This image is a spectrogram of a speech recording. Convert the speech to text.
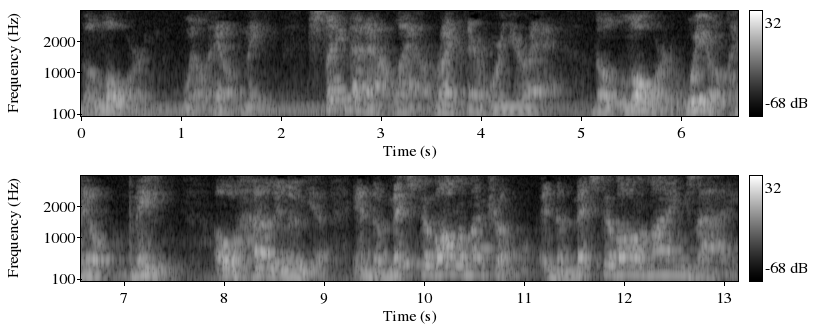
the Lord will help me. Say that out loud right there where you're at. The Lord will help me. Oh, hallelujah. In the midst of all of my trouble, in the midst of all of my anxiety,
